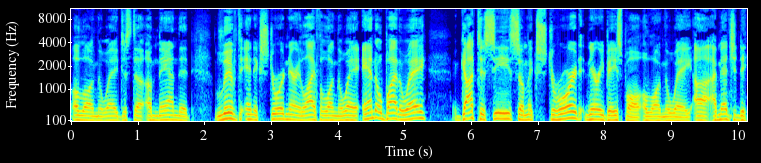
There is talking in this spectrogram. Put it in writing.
along the way. Just a, a man that lived an extraordinary life along the way. And, oh, by the way, got to see some extraordinary baseball along the way. Uh, I mentioned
